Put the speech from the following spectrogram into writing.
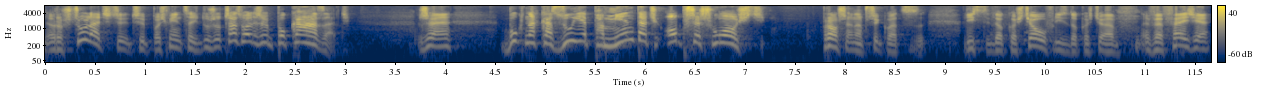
rozczulać czy, czy poświęcać dużo czasu, ale żeby pokazać, że Bóg nakazuje pamiętać o przeszłości. Proszę na przykład z listy do kościołów, list do kościoła w Efezie,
